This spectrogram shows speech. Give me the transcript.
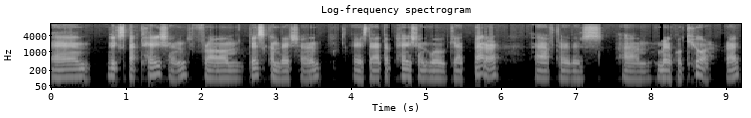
And the expectation from this condition is that the patient will get better after this um, miracle cure, right?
